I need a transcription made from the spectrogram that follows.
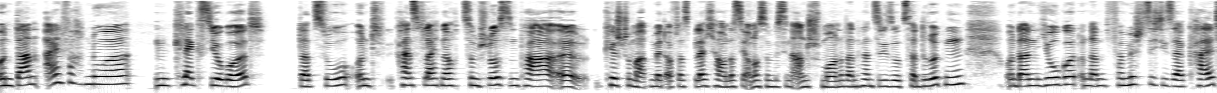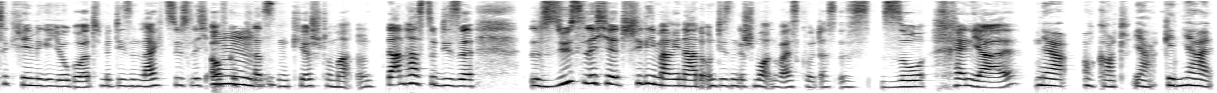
Und dann einfach nur ein Klecks Joghurt dazu und kannst vielleicht noch zum Schluss ein paar äh, Kirschtomaten mit auf das Blech hauen, dass sie auch noch so ein bisschen anschmoren und dann kannst du die so zerdrücken und dann Joghurt und dann vermischt sich dieser kalte, cremige Joghurt mit diesen leicht süßlich mm. aufgeplatzten mm. Kirschtomaten und dann hast du diese süßliche Chili-Marinade und diesen geschmorten Weißkohl. Das ist so genial. Ja, oh Gott, ja, genial.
